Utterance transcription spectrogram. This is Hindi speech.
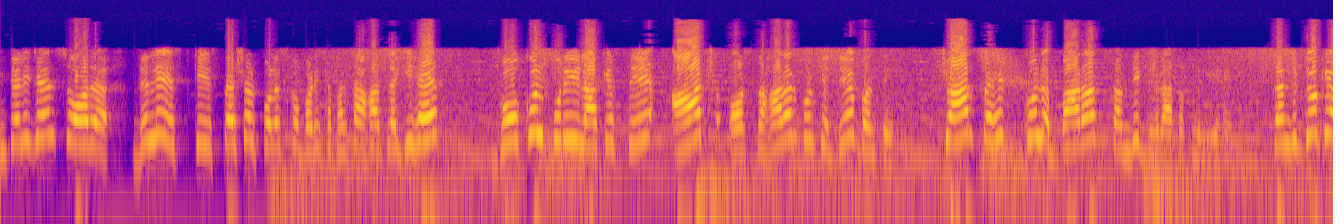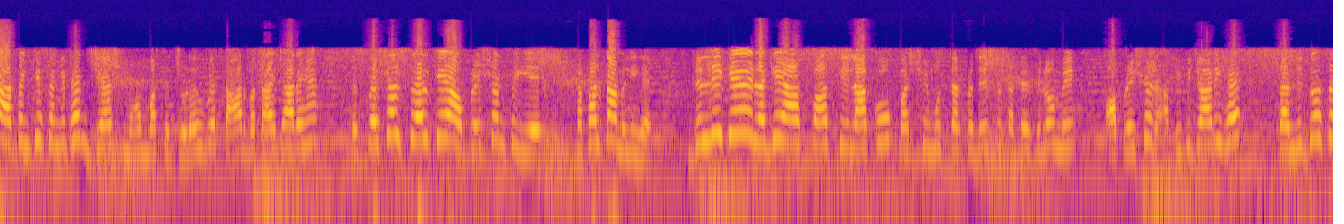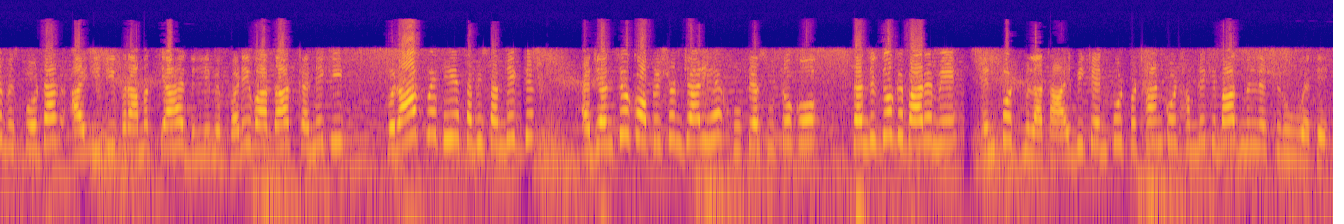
इंटेलिजेंस और दिल्ली की स्पेशल पुलिस को बड़ी सफलता हाथ लगी है। गोकुलपुरी इलाके से आठ और सहारनपुर के देवबंद से चार सहित कुल बारह संदिग्ध हिरासत में लिए हैं। संदिग्धों के आतंकी संगठन जैश मोहम्मद से जुड़े हुए तार बताए जा रहे हैं। स्पेशल सेल के ऑपरेशन से ये सफलता मिली है। दिल्ली के लगे आसपास के इलाकों, पश्चिम, उत्तर प्रदेश के सटे जिलों में ऑपरेशन अभी भी जारी है। संदिग्धों से विस्फोटक आईईडी बरामद किया है। दिल्ली में बड़ी वारदात करने की फिराक में थी ये सभी संदिग्ध। एजेंसियों का ऑपरेशन जारी है। खुफिया सूत्रों को संदिग्धों के बारे में इनपुट मिला था। आईबी के इनपुट पठानकोट हमले के बाद मिलने शुरू हुए थे।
